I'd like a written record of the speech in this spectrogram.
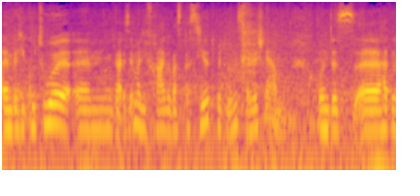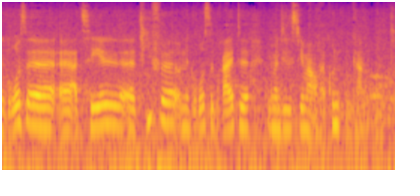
ähm, welche Kultur, ähm, da ist immer die Frage, was passiert mit uns, wenn wir sterben. Und das äh, hat eine große äh, Erzähltiefe und eine große Breite, wie man dieses Thema auch erkunden kann. Und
